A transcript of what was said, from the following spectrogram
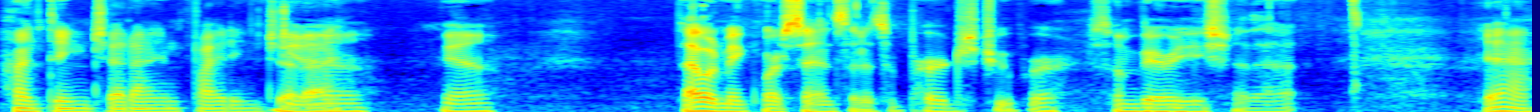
hunting Jedi and fighting Jedi. Yeah, yeah. That would make more sense that it's a purge trooper, some variation of that. Yeah.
